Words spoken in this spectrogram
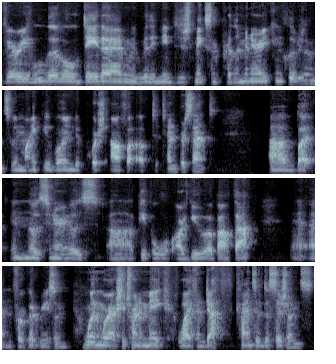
very little data and we really need to just make some preliminary conclusions, we might be willing to push alpha up to 10%. Uh, but in those scenarios, uh, people will argue about that and for good reason. When we're actually trying to make life and death kinds of decisions,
